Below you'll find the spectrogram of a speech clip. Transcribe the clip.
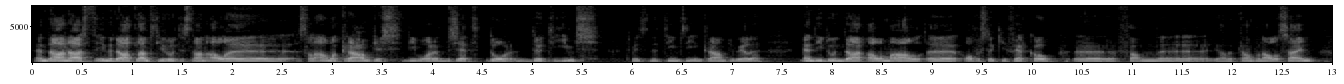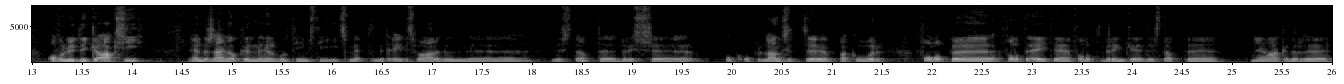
En daarnaast, inderdaad, langs die route staan, alle, staan allemaal kraampjes. Die worden bezet door de teams. Tenminste, de teams die een kraampje willen. En die doen daar allemaal of een stukje verkoop van, ja, dat kan van alles zijn. Of een ludieke actie. En er zijn ook een heleboel teams die iets met, met etenswaren doen. dus dat, er is ook op, langs het parcours volop, volop te eten en volop te drinken. Dus dat, uh, we, maken er,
